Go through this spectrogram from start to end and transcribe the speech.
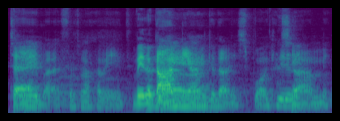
Cioè, sì, beh, fortunatamente. Vedo da anni anche, dai, si può anche dire sì. da anni.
